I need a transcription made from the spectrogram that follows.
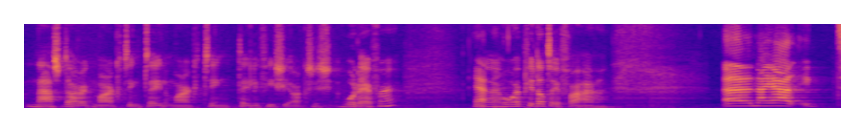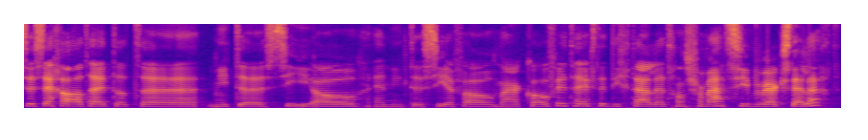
naast direct marketing, telemarketing, televisieacties, whatever. Ja. Uh, hoe heb je dat ervaren? nou ja, ik, ze zeggen altijd dat niet de CEO en niet de CFO, maar COVID heeft de digitale transformatie bewerkstelligd.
